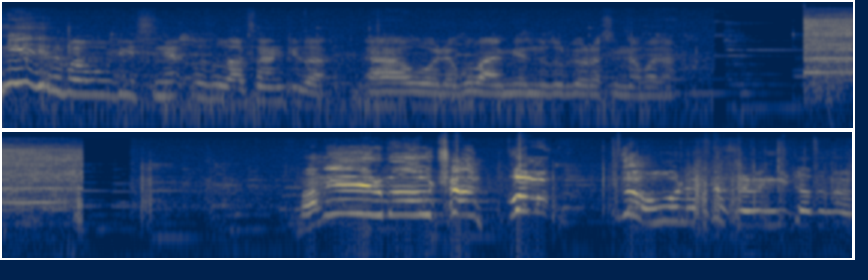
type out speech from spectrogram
niye dedi bu bir sinek kuzular sanki da? Ya öyle bulayım yerinde dur göresin ne bana. Niye dedi bu uçan? Ama ya öyle pezevenk hiç adına.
